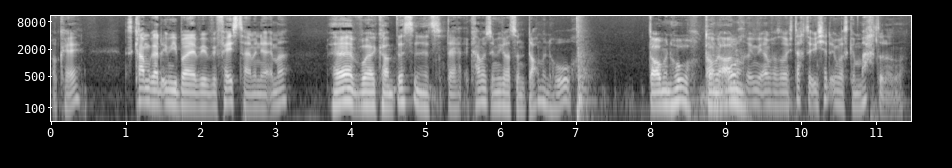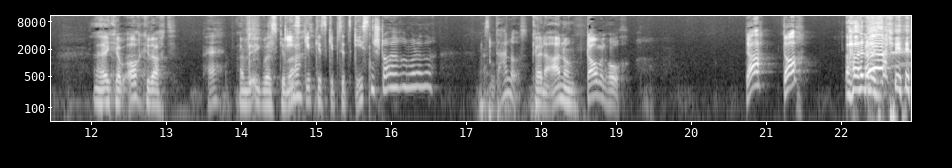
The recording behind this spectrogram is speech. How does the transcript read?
Okay. Das kam gerade irgendwie bei, wir, wir FaceTimen ja immer. Hä? Woher kam das denn jetzt? Da kam jetzt irgendwie gerade so ein Daumen hoch. Daumen hoch, keine Daumen Ahnung. hoch, irgendwie einfach so. Ich dachte, ich hätte irgendwas gemacht oder so. Hä, ich habe auch gedacht, Hä? haben wir irgendwas gemacht? Gibt es jetzt Gestensteuerung oder so? Was ist denn da los? Keine Ahnung. Daumen hoch. Ja, doch. Alter, es geht.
